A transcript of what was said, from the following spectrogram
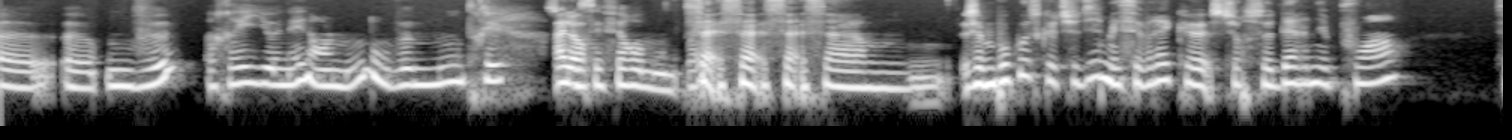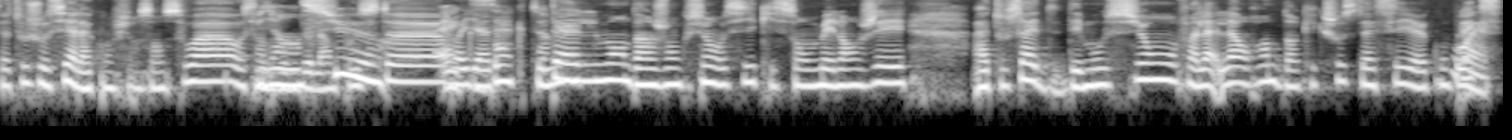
on veut rayonner dans le monde, on veut montrer ce qu'on sait faire au monde. Ça, ça, ça, hum, J'aime beaucoup ce que tu dis, mais c'est vrai que sur ce dernier point, ça touche aussi à la confiance en soi, au syndrome de l'imposteur. Il y a tellement d'injonctions aussi qui sont mélangées à tout ça, d'émotions. Enfin, là, là, on rentre dans quelque chose d'assez euh, complexe.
